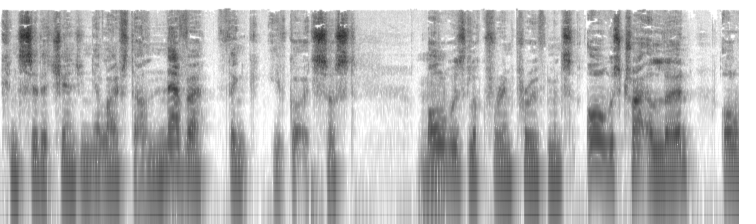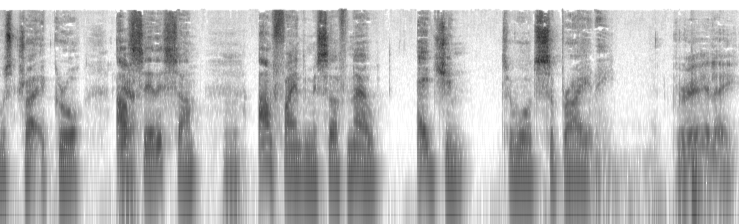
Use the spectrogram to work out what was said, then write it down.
consider changing your lifestyle. Never think you've got it sussed. Mm. Always look for improvements. Always try to learn. Always try to grow. I'll Yeah. say this, Sam. Mm. I'm finding myself now edging towards sobriety. Really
